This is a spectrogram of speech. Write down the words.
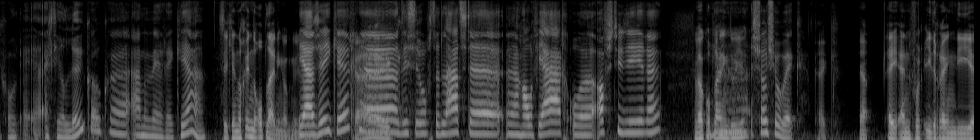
gewoon e-, echt heel leuk ook uh, aan mijn werk. Ja. Zit je nog in de opleiding ook nu? Dan? Ja, zeker. het is of het laatste half jaar afstuderen. welke opleiding doe je? Social work. Kijk, ja. Hey, en voor iedereen die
